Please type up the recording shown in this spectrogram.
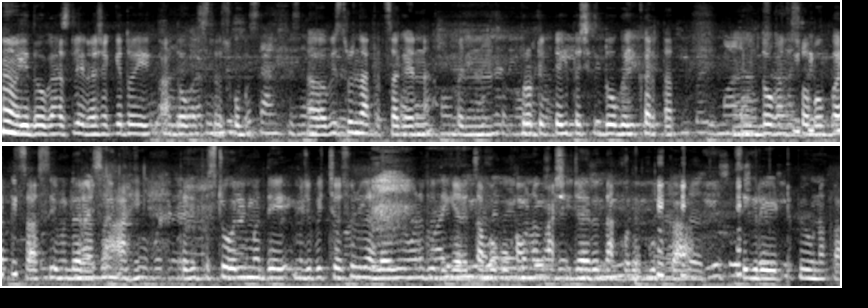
हे दोघं असले ना शक्यतो हे दोघं असलं सोबत. अं, विसरून जातात सगळ्यांना पण प्रोटेक्टही तसेच दोघंही करतात. दोघांचा स्वभाव सिमिलर असा आहे. तर इथं स्टोरीमध्ये म्हणजे पिक्चर सुरू झाल्यावर मी म्हणत होते की अरे तंबाखू खाऊ नका. अशी जाहिरात दाखवतात. गुटखा सिगरेट पिऊ नका.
